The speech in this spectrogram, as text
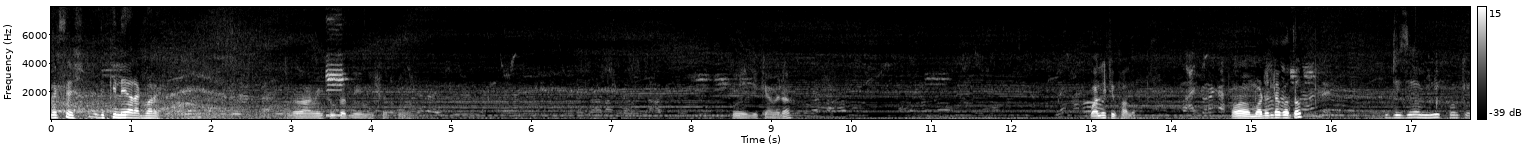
দেখছিস? এদিক ক্লিয়ার একবারে। আমি নিই এই যে ক্যামেরা কোয়ালিটি ভালো। ও মডেলটা কত? DJ mini four K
